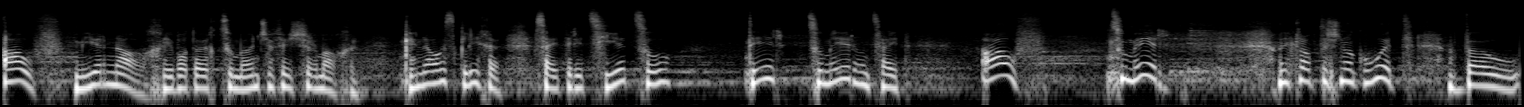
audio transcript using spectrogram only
auf, mir nach, ich will euch zu Menschenfischer machen. Genau das Gleiche. Sagt er jetzt hier zu dir, zu mir und sagt, auf, zu mir. Und ich glaube, das ist noch gut, weil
